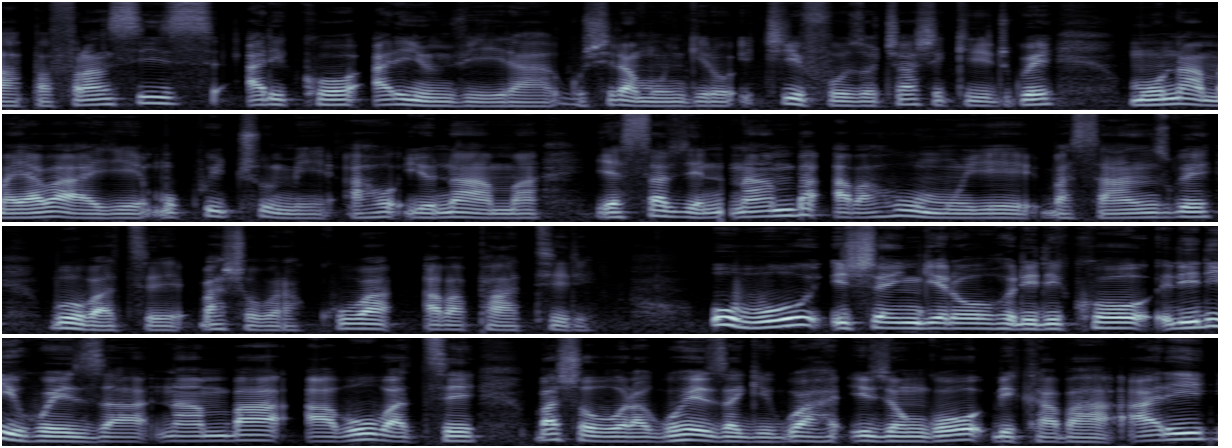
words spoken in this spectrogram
papa francis ariko ariyumvira gushira mu ngiro icifuzo cashikirijwe mu nama yabaye mu kwicumi aho iyo nama yasavye namba abahumuye basanzwe bubatse bashobora kuba abapatiri. Ubu ishengero ririko ririhweza namba abubatse bashobora guhezagirwa. Ivyo ngo bikaba ari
